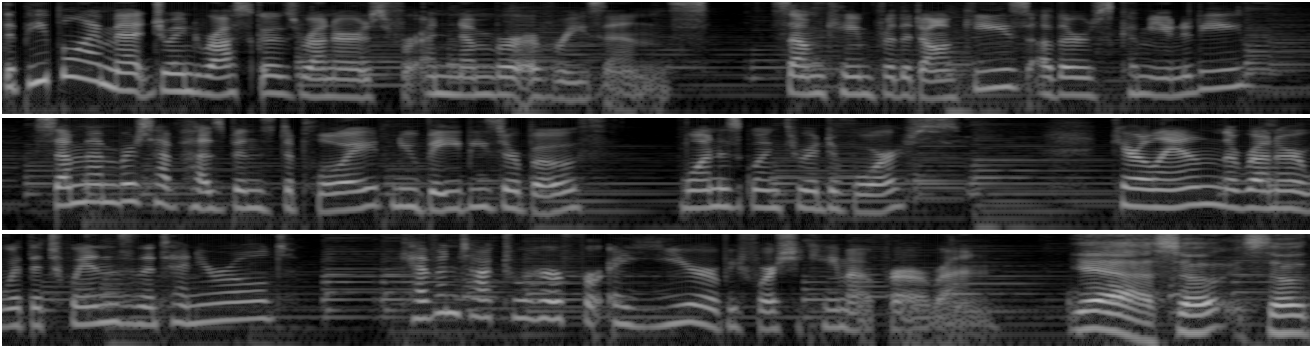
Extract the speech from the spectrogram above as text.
The people I met joined Roscoe's runners for a number of reasons. Some came for the donkeys, others community. Some members have husbands deployed, new babies, or both. One is going through a divorce. Carol Ann, the runner with the twins and the 10 year old, Kevin talked to her for a year before she came out for a run. Yeah, so so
